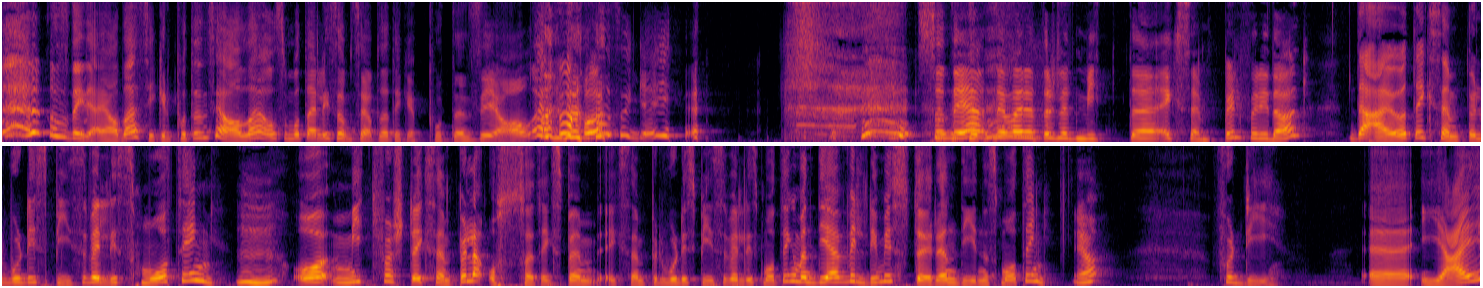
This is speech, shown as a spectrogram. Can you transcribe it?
Og så tenkte jeg ja, det er sikkert potensialet, og så måtte jeg liksom se på det og tenke potensialet. Det var så gøy. så det, det, var rett og slett mitt uh, eksempel for i dag. Det er jo et eksempel hvor de spiser veldig små ting. Mm. Og mitt første eksempel er også et eksempel hvor de spiser veldig små ting, men de er veldig mye større enn dine små ting. Ja. Fordi eh, jeg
